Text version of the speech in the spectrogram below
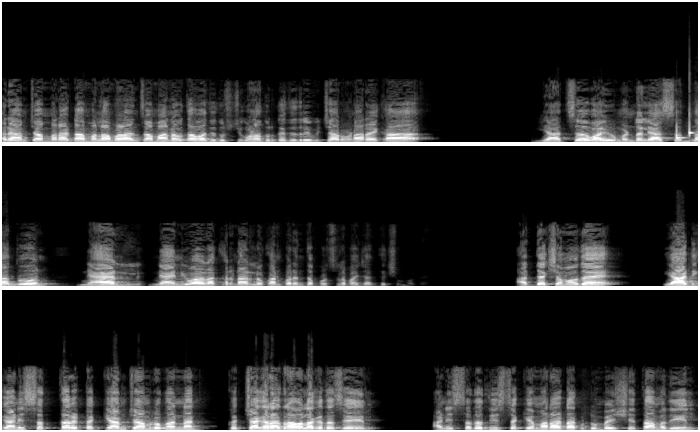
अरे आमच्या मराठा मलाबळांचा मानवतावादी दृष्टिकोनातून कधीतरी विचार होणार आहे का? याचं वायुमंडल या सदनातून न्याय न्याय निवाडा करणाऱ्या लोकांपर्यंत पोहोचलं पाहिजे अध्यक्ष महोदय. अध्यक्ष महोदय या ठिकाणी सत्तर टक्के आमच्या लोकांना कच्च्या घरात राहावं लागत असेल आणि सदतीस टक्के मराठा कुटुंबे शेतामधील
